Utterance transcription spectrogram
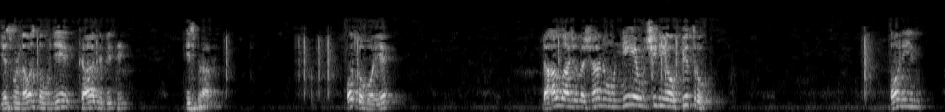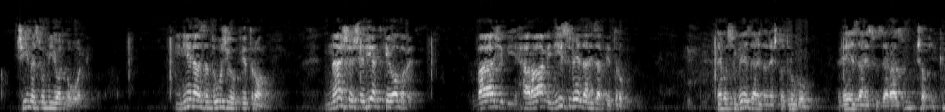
Jesmo li na osnovu nje kada biti ispravni? Odgovor je da Allah Đalešanu nije učinio fitru onim čime smo mi odgovorni. I nije nas zadužio fitrom. Naše šerijatske obaveze, važibi i harami nisu vezani za fitru. Nego su vezani za nešto drugo. Vezani su za razum čovjeka.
